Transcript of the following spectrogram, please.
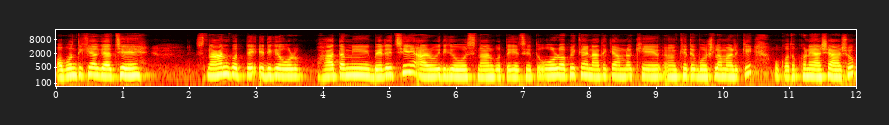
অবন্তিকা গেছে স্নান করতে, এদিকে ওর ভাত আমি বেড়েছি আর ওইদিকে ও স্নান করতে গেছে। তো ওর অপেক্ষায় না থেকে আমরা খেয়ে, খেতে বসলাম আর কি। ও কতক্ষণে আসে, আসুক।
